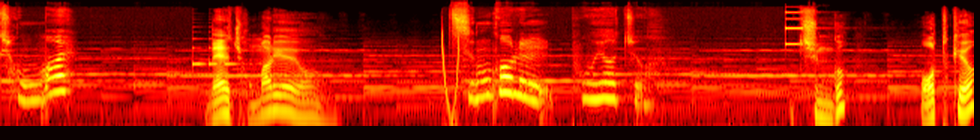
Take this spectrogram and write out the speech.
정말 네, 정말이에요. 증거를 보여줘. 증거? 어떻게요?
